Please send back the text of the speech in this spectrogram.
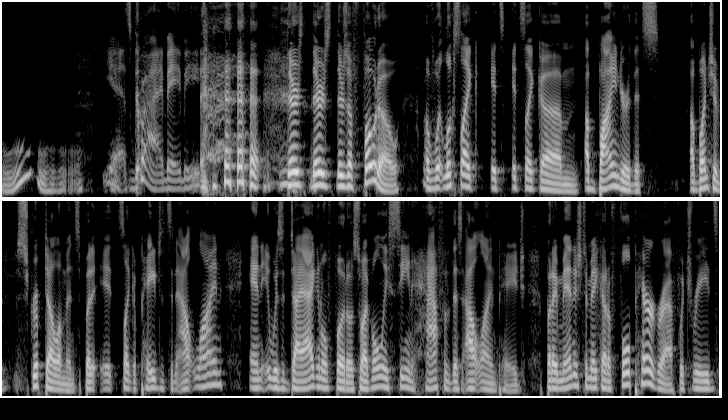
Ooh. Yes, cry baby. there's there's there's a photo of what looks like it's it's like um a binder that's a bunch of script elements, but it's like a page that's an outline, and it was a diagonal photo. So I've only seen half of this outline page, but I managed to make out a full paragraph which reads:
